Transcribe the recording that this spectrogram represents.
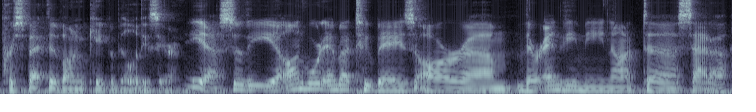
perspective on capabilities here. Yeah, so the uh, onboard M.2 bays are um, they're NVMe, not uh, SATA,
